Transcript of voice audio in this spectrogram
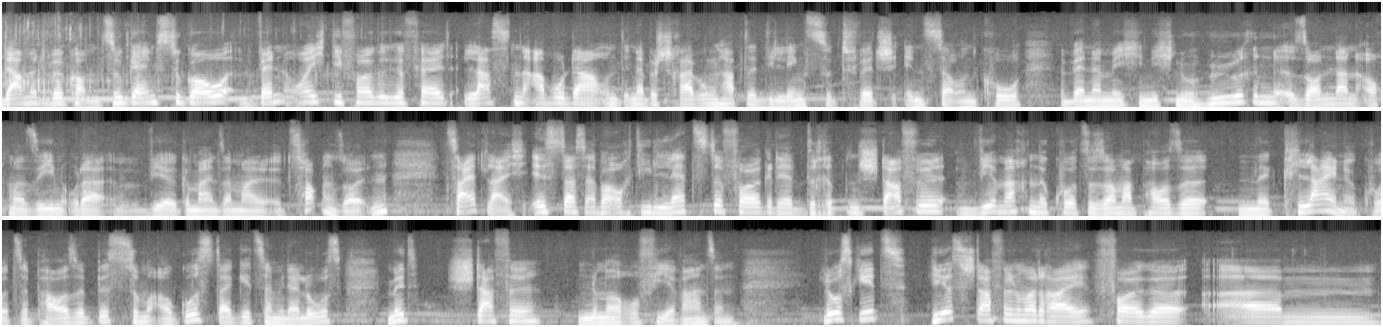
Damit willkommen zu Games to Go. Wenn euch die Folge gefällt, lasst ein Abo da und in der Beschreibung habt ihr die Links zu Twitch, Insta und Co. Wenn ihr mich nicht nur hören, sondern auch mal sehen oder wir gemeinsam mal zocken sollten. Zeitgleich ist das aber auch die letzte Folge der dritten Staffel. Wir machen eine kurze Sommerpause, eine kleine kurze Pause bis zum August. Da geht es dann wieder los mit Staffel Nummer 4. Wahnsinn. Los geht's. Hier ist Staffel Nummer 3, Folge ähm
